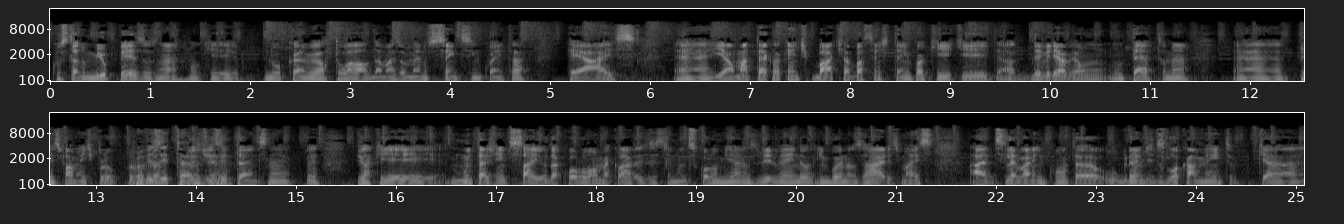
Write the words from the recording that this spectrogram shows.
custando mil pesos, né? O que no câmbio atual dá mais ou menos 150 reais. É, e é uma tecla que a gente bate há bastante tempo aqui, que ah, deveria haver um, um teto, né? É, principalmente para Pro visitante, os visitantes, né? Já que muita gente saiu da Colômbia, claro, existem muitos colombianos vivendo em Buenos Aires, mas há de se levar em conta o grande deslocamento que a,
